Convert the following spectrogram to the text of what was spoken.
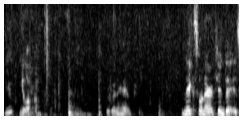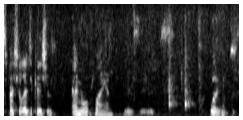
you. You're welcome. We're going to have, next on our agenda is special education annual plan. Mrs. Williams.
